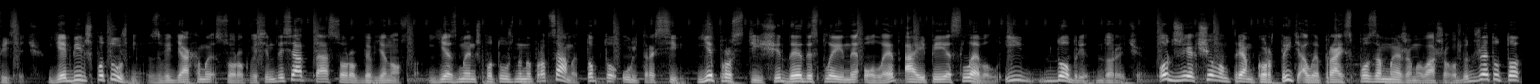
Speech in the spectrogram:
тисяч. Є більш потужні з віддяхами 4080 та 4090. Є з менш потужними процами, тобто Ultra 7. Є простіші, де дисплей не OLED, а IPS Level, і добрі, до речі. Отже, якщо вам прям кортить, але прайс поза межами вашого бюджету, то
